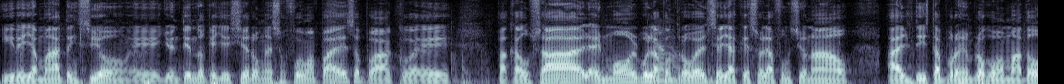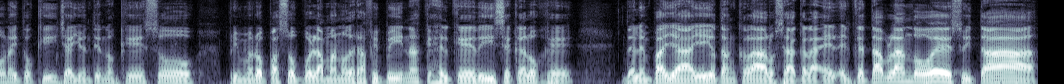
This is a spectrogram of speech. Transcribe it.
y de llamar la atención. Eh, yo entiendo que ellos hicieron eso, fue más para eso, para, para causar el morbo y la controversia, ya que eso le ha funcionado artistas, por ejemplo, como Madonna y Toquicha. Yo entiendo que eso primero pasó por la mano de Rafi Pina, que es el que dice que es lo que del empaya y ellos tan claros. O sea, que el, que está hablando eso y está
